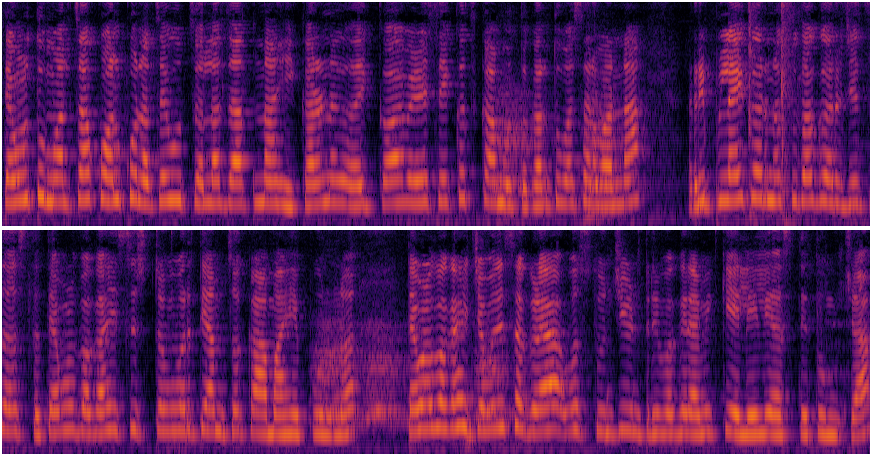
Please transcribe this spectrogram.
त्यामुळे तुम्हाला कॉल कोणाचाही उचलला जात नाही. कारण एका वेळेस एकच काम होतं. कारण तुम्हाला सर्वांना रिप्लाय करणं सुद्धा गरजेचं असतं. त्यामुळे बघा हे सिस्टमवरती आमचं काम आहे पूर्ण. त्यामुळे बघा ह्याच्यामध्ये सगळ्या वस्तूंची एंट्री वगैरे आम्ही केलेली असते तुमच्या.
